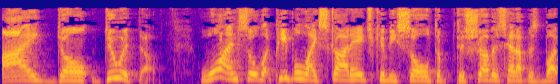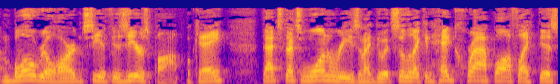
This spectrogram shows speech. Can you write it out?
I don't do it though. One, so that people like Scott H can be sold to, to shove his head up his butt and blow real hard and see if his ears pop, okay? That's, that's one reason I do it, so that I can head crap off like this,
